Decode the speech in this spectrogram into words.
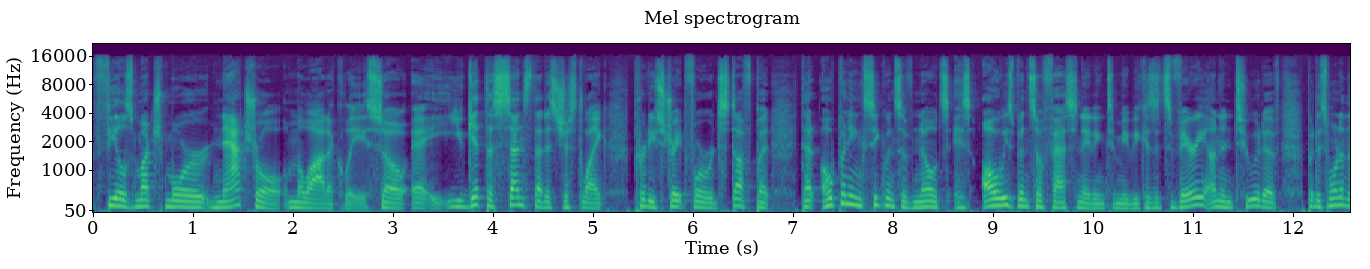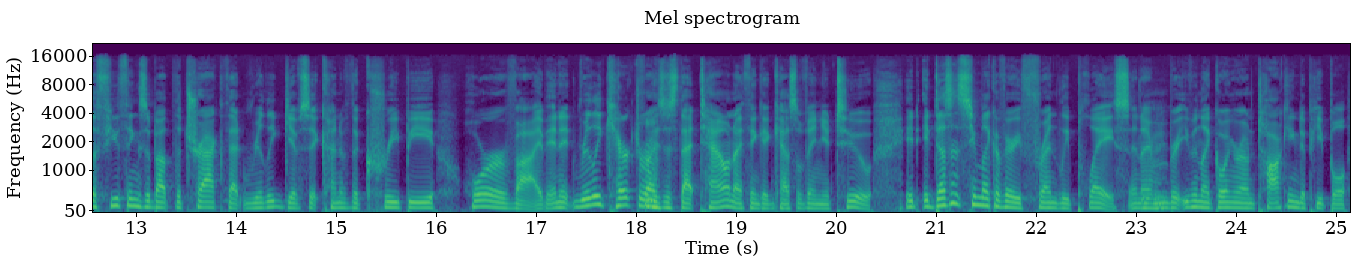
feels much more natural melodically. So uh, you get the sense that it's just like pretty straightforward stuff. But that opening sequence of notes has always been so fascinating to me because it's very unintuitive, but it's one of the few things about the track that really gives it kind of the creepy horror vibe. And it really characterizes that town i think in castlevania 2 it, it doesn't seem like a very friendly place. And i mm-hmm. remember even like going around talking to people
